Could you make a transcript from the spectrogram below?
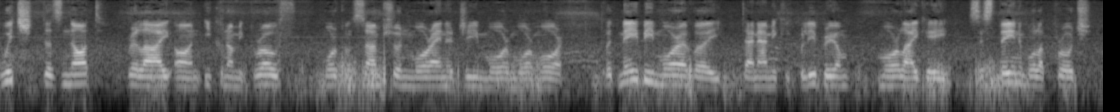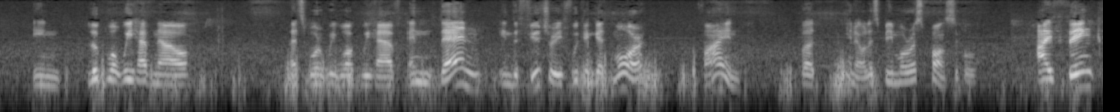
which does not rely on economic growth, more consumption, more energy, more, more, more, but maybe more of a dynamic equilibrium, more like a sustainable approach in look what we have now, let's work with what we have, and then in the future, if we can get more, fine, but you know, let's be more responsible. I think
